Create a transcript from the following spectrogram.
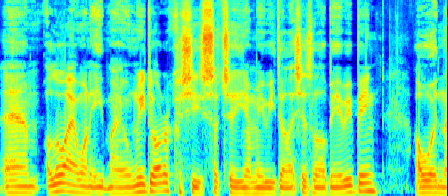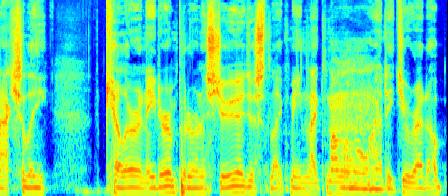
Um, although I want to eat my only daughter because she's such a yummy, wee, delicious little baby bean, I wouldn't actually kill her and eat her and put her in a stew. I just like mean like no no no, I'd eat you right up.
